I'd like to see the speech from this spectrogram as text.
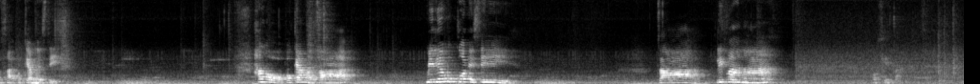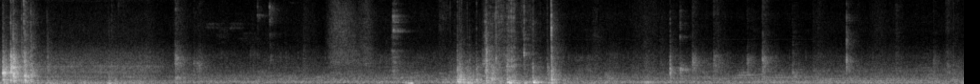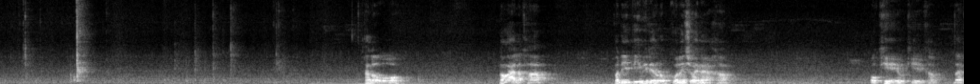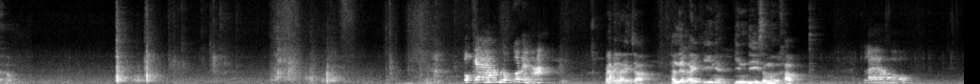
อสายโปรแกรมหน่อยสิ ฮัลโหลโปรแกรมเหรอจ๊ะ มีเรื่องรบกวนหน่อยสิ จ้า รีบมานะ โอเคจ้ะ ฮัลโหล น้องไอายเหรอครับ พอดีพี่มีเรื่องรบกวนให้ช่วยหน่อยครับ โอเค โอเคครับ ได้ครับ โปรแกรมรบกวนหน่อยนะ ไม่เป็นไรจ้ะ ถ้าเรื่องไอทีเนี่ยยินดีเสมอครับ แล้ว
